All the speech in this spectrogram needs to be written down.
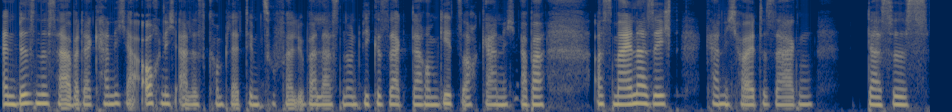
ein Business habe, da kann ich ja auch nicht alles komplett dem Zufall überlassen. Und wie gesagt, darum geht's auch gar nicht. Aber aus meiner Sicht kann ich heute sagen, dass es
